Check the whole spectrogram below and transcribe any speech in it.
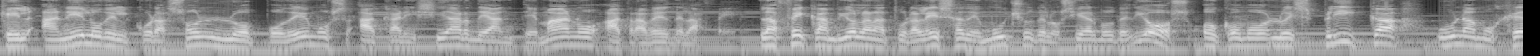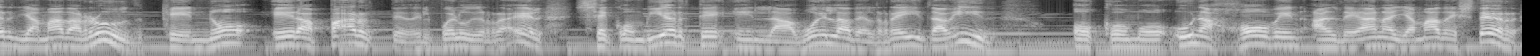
que el anhelo del corazón lo podemos acariciar de antemano a través de la fe. La fe cambió la naturaleza de muchos de los siervos de Dios, o como lo explica una mujer llamada Ruth, que no era parte del pueblo de Israel, se convierte en la abuela del rey David o como una joven aldeana llamada Esther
